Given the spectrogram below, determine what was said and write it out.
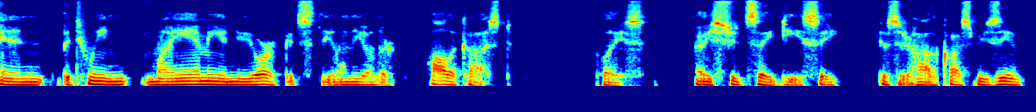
And between Miami and New York, it's the only other Holocaust place. I should say DC because it's a Holocaust museum.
